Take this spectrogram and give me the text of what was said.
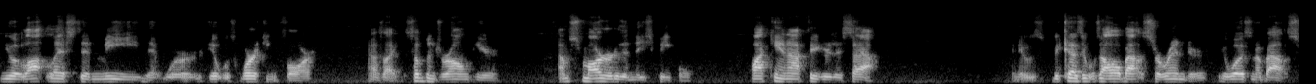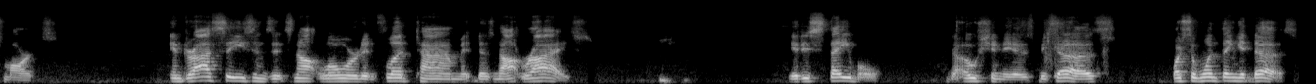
knew a lot less than me that were it was working for. I was like, something's wrong here. I'm smarter than these people. Why can't I figure this out? And it was because it was all about surrender. It wasn't about smarts in dry seasons it's not lowered in flood time it does not rise. It is stable the ocean is because what's the one thing it does?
